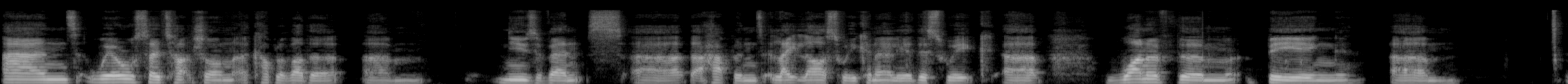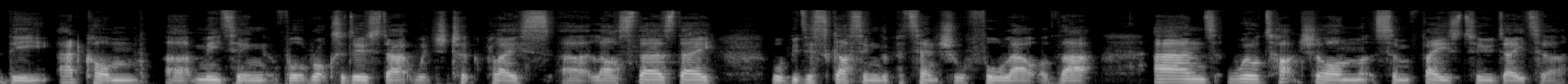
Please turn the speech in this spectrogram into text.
And we'll also touch on a couple of other um, news events uh, that happened late last week and earlier this week. Uh, one of them being um, the AdCom uh, meeting for roxadustat, which took place uh, last Thursday. We'll be discussing the potential fallout of that, and we'll touch on some phase two data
